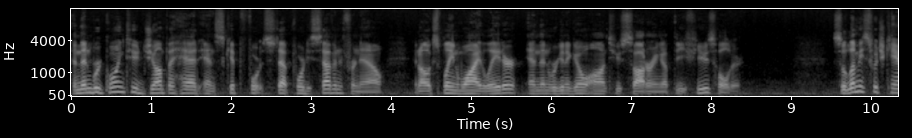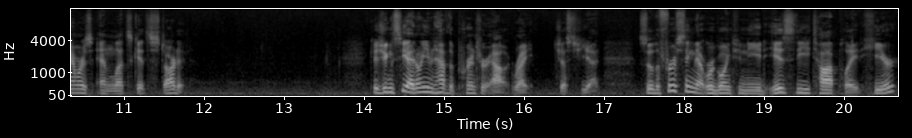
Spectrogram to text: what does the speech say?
and then we're going to jump ahead and skip for step 47 for now and I'll explain why later and then we're going to go on to soldering up the fuse holder. So let me switch cameras and let's get started. Because you can see I don't even have the printer out right just yet. So the first thing that we're going to need is the top plate here.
